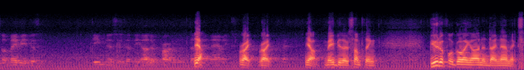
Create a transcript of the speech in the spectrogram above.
So maybe this deepness is in the other part of the yeah, dynamics. right, right. Yeah, maybe there's something beautiful going on in dynamics.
